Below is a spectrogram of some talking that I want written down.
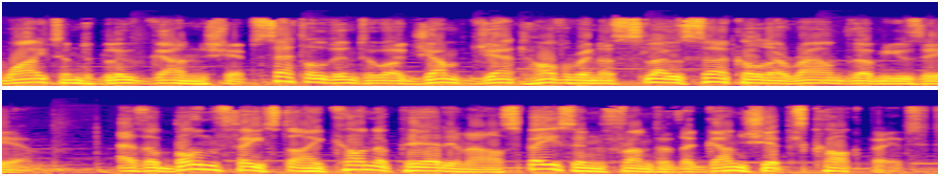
white and blue gunship settled into a jump jet hover in a slow circle around the museum. As a bone-faced icon appeared in our space in front of the gunship's cockpit,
